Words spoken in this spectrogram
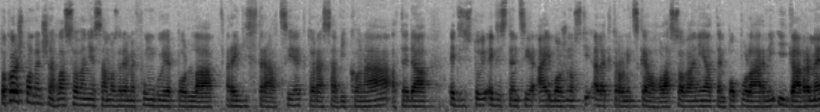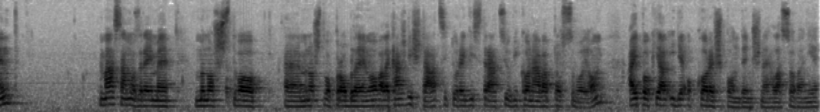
To korešpondenčné hlasovanie samozrejme funguje podľa registrácie, ktorá sa vykoná a teda existujú existencie aj možnosti elektronického hlasovania, ten populárny e-government. Má samozrejme množstvo, množstvo problémov, ale každý štát si tú registráciu vykonáva po svojom aj pokiaľ ide o korešpondenčné hlasovanie.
